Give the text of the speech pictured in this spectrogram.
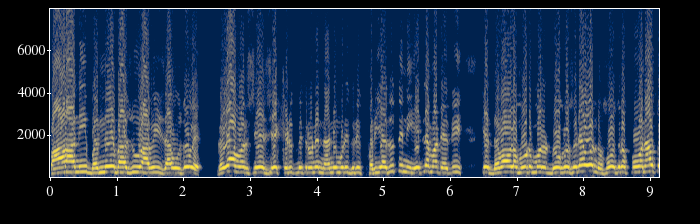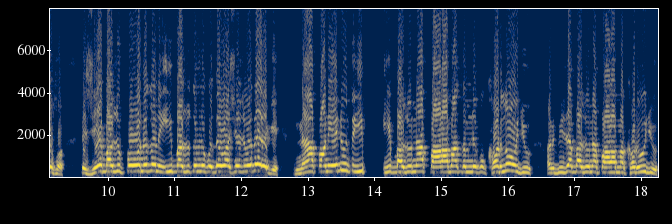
પાળાની બંને બાજુ આવી જવું જોઈએ. ગયા વર્ષે જે ખેડૂત મિત્રોને નાની મોટી થોડીક ફરિયાદ હતી ને એટલા માટે હતી કે દવાવાળા મોટો મોટો ડોગલો ચડાવ્યો ને સો પવન આવતો હતો. તે જે બાજુ પવન હતો ને એ બાજુ તમને કોઈ દવા સેજ વધારે કે? ના પાણી અડ્યું ને તો એ એ બાજુના પાળામાં તમને કોઈ ખડ ન ઉજ્યું અને બીજા બાજુના પાળામાં ખડ ઉજ્યું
